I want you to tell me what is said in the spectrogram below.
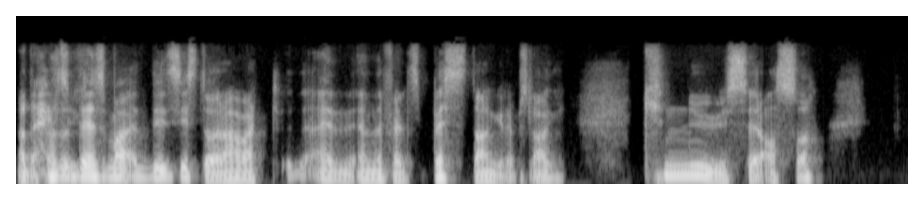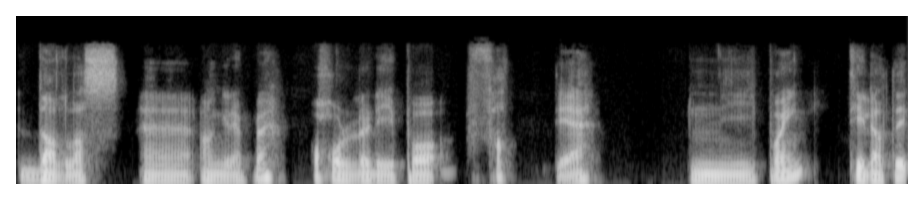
Ja, det er helt Altså, sykt. det som har, de siste åra har vært NFLs beste angrepslag, knuser altså Dallas-angrepet og holder de på fattige ni poeng. Tillater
